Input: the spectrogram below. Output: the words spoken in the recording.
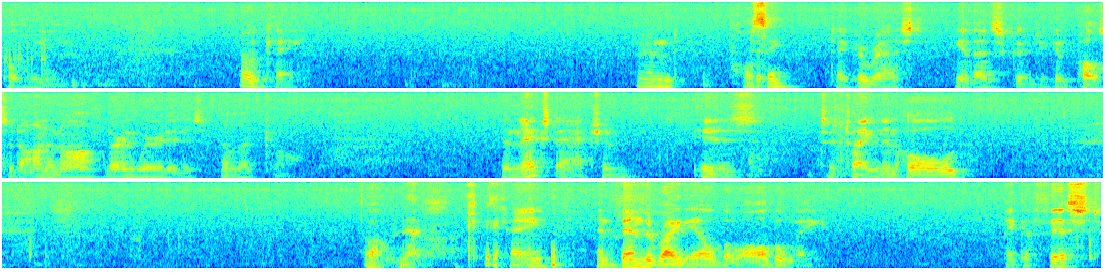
pulling in. Okay. And Pulsing. take a rest. Yeah, that's good. You can pulse it on and off, learn where it is, and let go. The next action is to tighten and hold, Oh, no, okay. okay? And bend the right elbow all the way. Make a fist,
